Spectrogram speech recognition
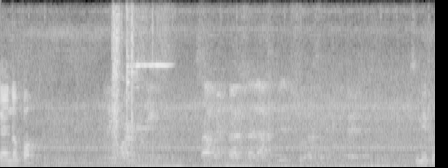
Ano pa? Sige po.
